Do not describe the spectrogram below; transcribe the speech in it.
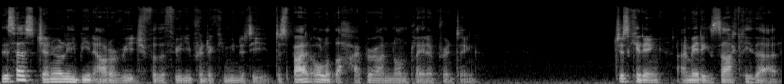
This has generally been out of reach for the 3D printer community, despite all of the hype around non-planar printing. Just kidding, I made exactly that.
